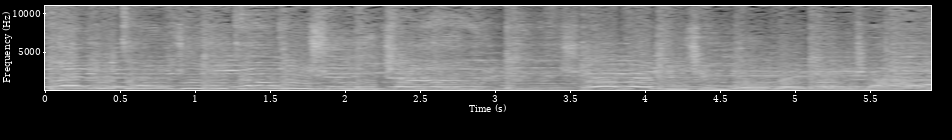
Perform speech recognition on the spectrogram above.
关于痛，如同地书章，说过剧情不会断章。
